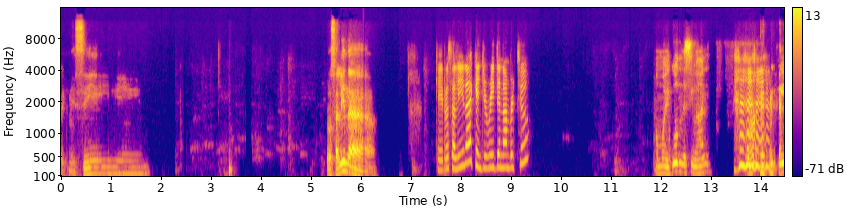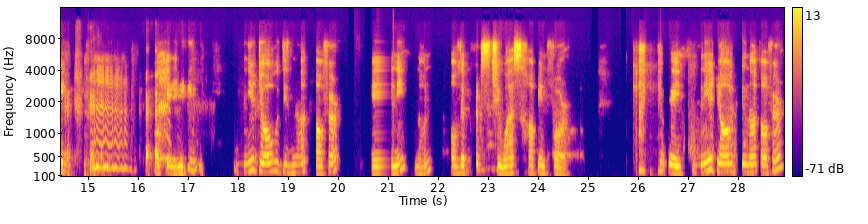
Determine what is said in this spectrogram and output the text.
Let me see. Rosalina. Okay, Rosalina, can you read the number two? Oh my goodness, Ivan. okay. okay. The new job did not offer any, none, of the perks she was hoping for. Okay, the new job did not offer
